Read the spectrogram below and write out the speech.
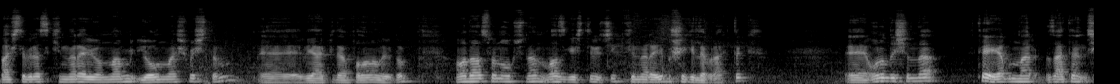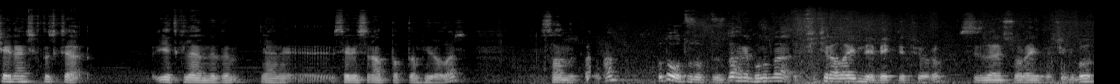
Başta biraz Kinlara'ya yoğunlaşmıştım. E, VIP'den falan alıyordum. Ama daha sonra Okçu'dan vazgeçtiğim için Kinlara'yı bu şekilde bıraktık. E, onun dışında Teya bunlar zaten şeyden çıktıkça yetkilendirdim. Yani e, seviyesini atlattığım hero'lar. Sandıklardan. Bu da 30-30'da. Hani bunu da fikir alayım diye bekletiyorum. Sizlere sorayım diye. Çünkü bu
